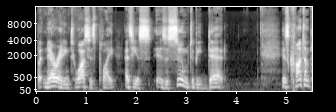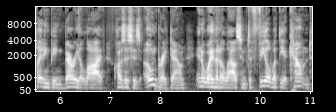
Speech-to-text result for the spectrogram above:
but narrating to us his plight as he is, is assumed to be dead. His contemplating being buried alive causes his own breakdown in a way that allows him to feel what the accountant,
